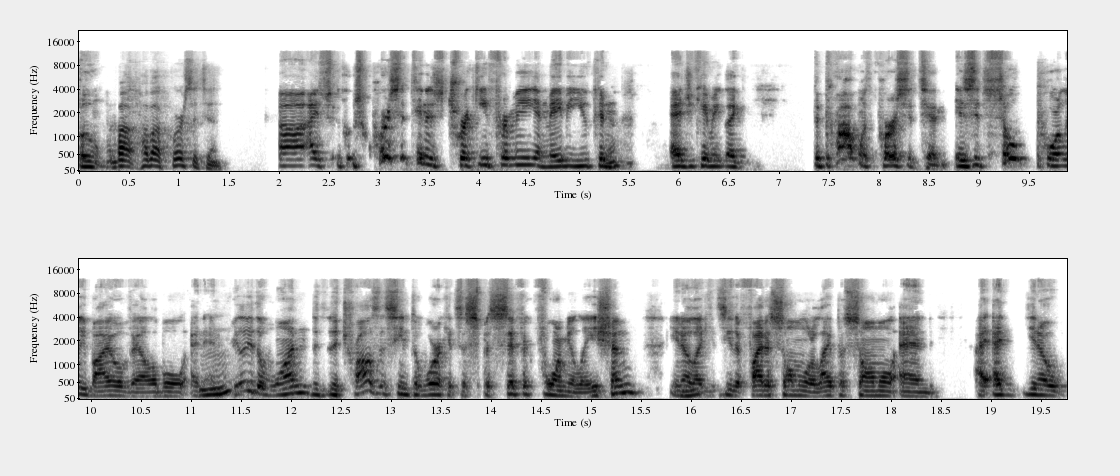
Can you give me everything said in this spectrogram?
boom. How about how about quercetin? Uh, I quercetin is tricky for me, and maybe you can mm. educate me. Like the problem with quercetin is it's so poorly bioavailable and, mm-hmm. and really the one the, the, trials that seem to work it's a specific formulation you know mm-hmm. like it's either phytosomal or liposomal and I, I, you know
